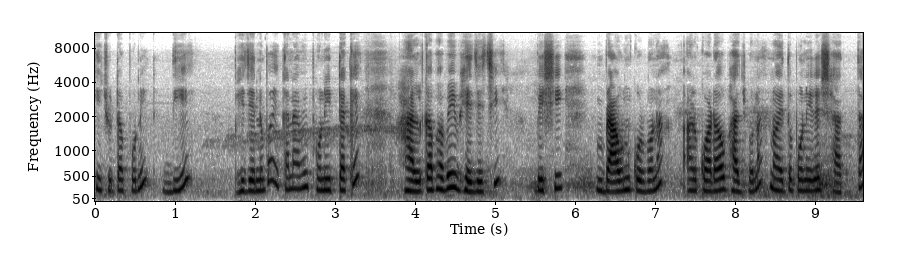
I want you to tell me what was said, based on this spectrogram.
কিছুটা পনির দিয়ে ভেজে নেব। এখানে আমি পনিরটাকে হালকাভাবেই ভেজেছি, বেশি ব্রাউন করব না আর কড়াও ভাজবো না, নয়তো পনিরের স্বাদটা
